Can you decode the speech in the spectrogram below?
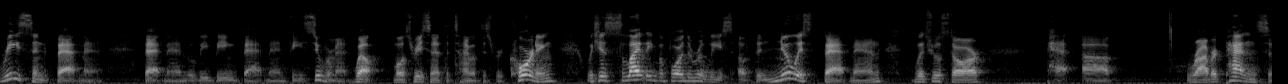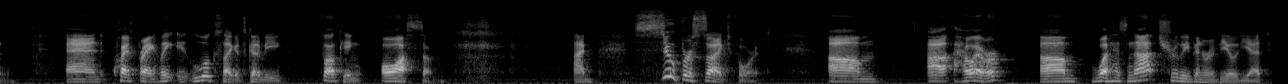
recent Batman Batman movie being Batman v Superman. Well, most recent at the time of this recording, which is slightly before the release of the newest Batman, which will star Pat, uh, Robert Pattinson. And quite frankly, it looks like it's going to be fucking awesome. I'm super psyched for it. Um, uh, however, um, what has not truly been revealed yet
